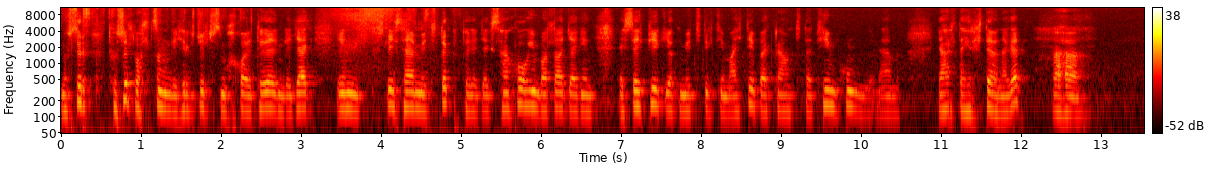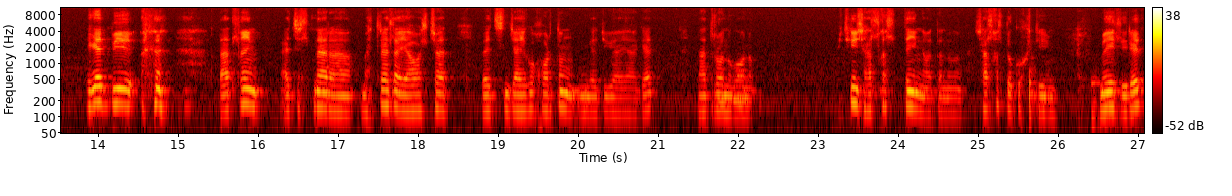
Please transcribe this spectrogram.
нүсэр төсөл болцсон ингээд хэрэгжүүлжсэн баггүй. Тэгээ ингээд яг энэ төслийг сайн мэддэг. Тэгээд яг санхүүгийн болоод яг энэ SAP-г яг мэддэг тийм IT background-тай тийм хүн ингээд амар яаралтай хэрэгтэй байна гэд. Аха. Тэгээд би дадлагын ажилтнаар материалаа явуулчаад байдсан чи айгүй хурдан ингээд юу яа гэд над руу нөгөө нэг бичгийн шалгалтын одоо нөгөө шалгалт өгөх тийм мэйл ирээд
